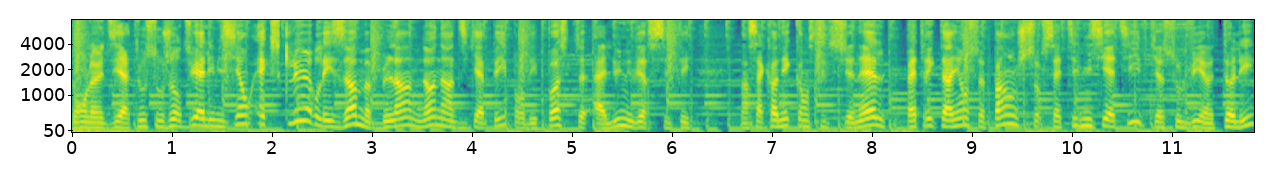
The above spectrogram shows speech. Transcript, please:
Bon lundi à tous. Aujourd'hui à l'émission, exclure les hommes blancs non handicapés pour des postes à l'université. Dans sa chronique constitutionnelle, Patrick Taillon se penche sur cette initiative qui a soulevé un tollé.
